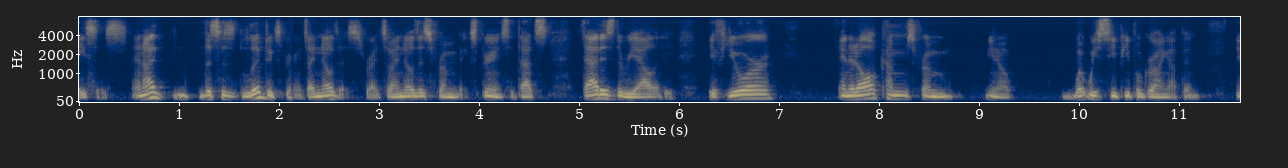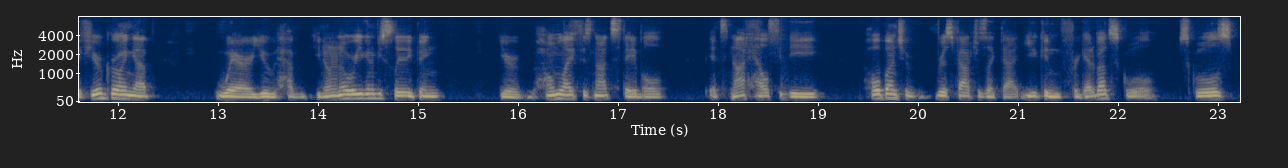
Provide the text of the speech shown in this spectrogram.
basis. And I, this is lived experience. I know this, right? So I know this from experience that that's, that is the reality. If you're, and it all comes from, you know, what we see people growing up in. If you're growing up where you have you don't know where you're going to be sleeping your home life is not stable it's not healthy whole bunch of risk factors like that you can forget about school school's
